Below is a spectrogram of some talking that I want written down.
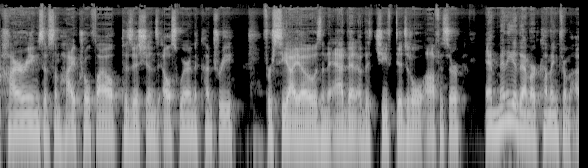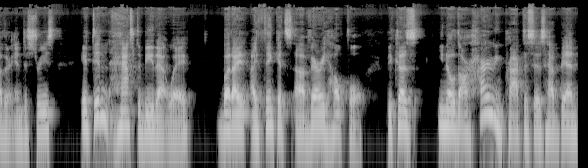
hirings of some high profile positions elsewhere in the country for CIOs and the advent of the chief digital officer. And many of them are coming from other industries. It didn't have to be that way, but I, I think it's uh, very helpful because, you know, our hiring practices have been,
